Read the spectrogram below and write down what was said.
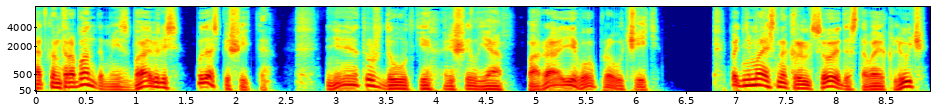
от контрабанды мы избавились, куда спешить-то? Нет уж, дудки, решил я, пора его проучить. Поднимаясь на крыльцо и доставая ключ,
